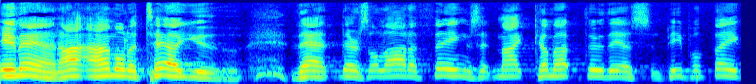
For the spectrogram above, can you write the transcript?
Amen. I, am going to tell you that there's a lot of things that might come up through this, and people think,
